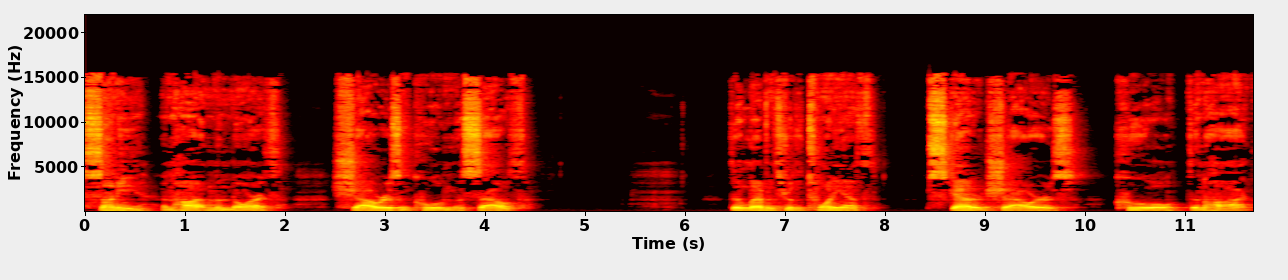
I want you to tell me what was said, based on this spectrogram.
Sunny and hot in the north, showers and cool in the south. The 11th through the 20th, scattered showers, cool then hot.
